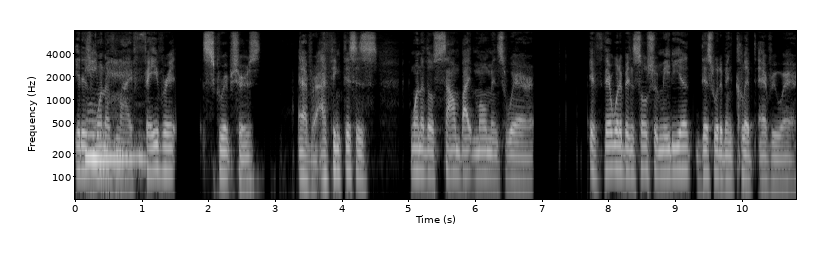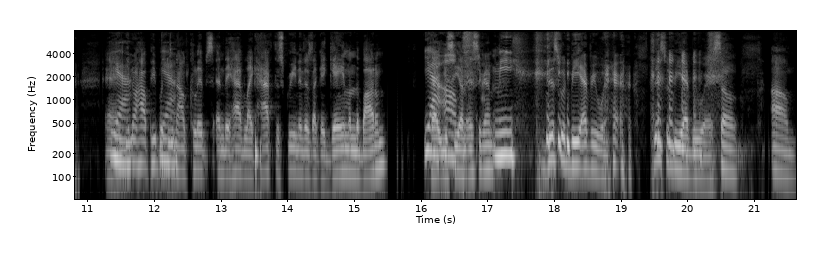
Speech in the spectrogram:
It is one of my favorite scriptures ever. I think this is one of those soundbite moments where if there would have been social media, this would have been clipped everywhere. And Yeah. you know how people Yeah. do now clips and they have like half the screen and there's like a game on the bottom yeah, that you oh, see on Instagram? Me. this would be everywhere. this would be everywhere. So um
